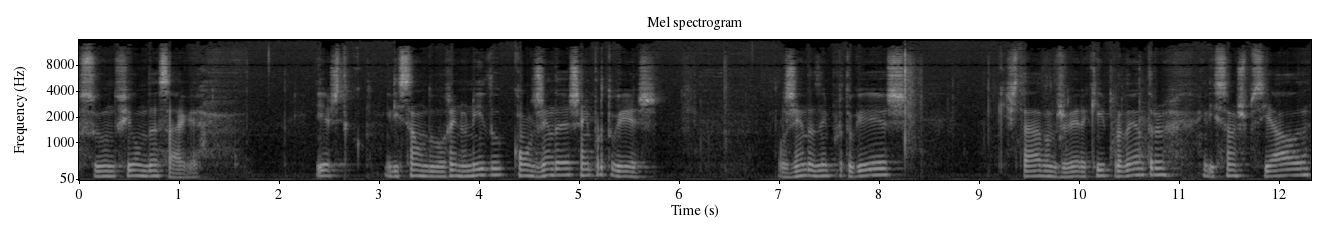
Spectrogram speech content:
o segundo filme da saga. Este, edição do Reino Unido, com legendas em português. Legendas em português. Aqui está, vamos ver aqui por dentro. Edição especial.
